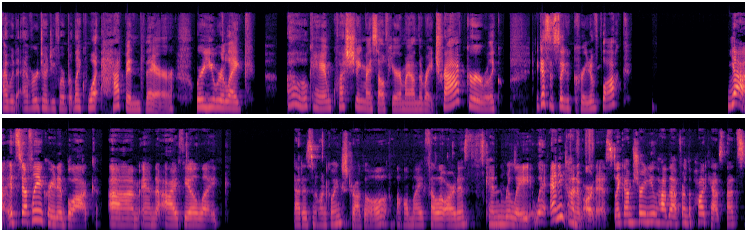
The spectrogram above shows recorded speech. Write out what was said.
I would ever judge you for, but like what happened there where you were like, oh, okay, I'm questioning myself here. Am I on the right track? Or like, I guess it's like a creative block. Yeah, it's definitely a creative block. Um, and I feel like that is an ongoing struggle. All my fellow artists can relate. With any kind of artist, like I'm sure you have that for the podcast. That's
